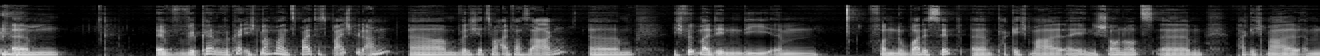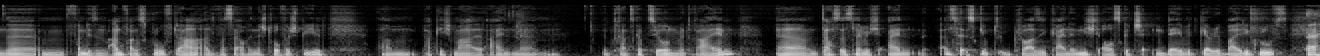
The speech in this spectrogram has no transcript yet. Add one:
ähm, äh, wir können, wir können, ich mache mal ein zweites Beispiel an, ähm, würde ich jetzt mal einfach sagen. Ähm, ich würde mal den, die, ähm, von What is Zip äh, packe ich mal äh, in die Show Notes, ähm, packe ich mal ähm, ne, von diesem Anfangsgroove da, also was er auch in der Strophe spielt, ähm, packe ich mal ein, ähm, eine Transkription mit rein. Ähm, das ist nämlich ein, also es gibt quasi keine nicht ausgecheckten David Garibaldi Grooves, äh.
